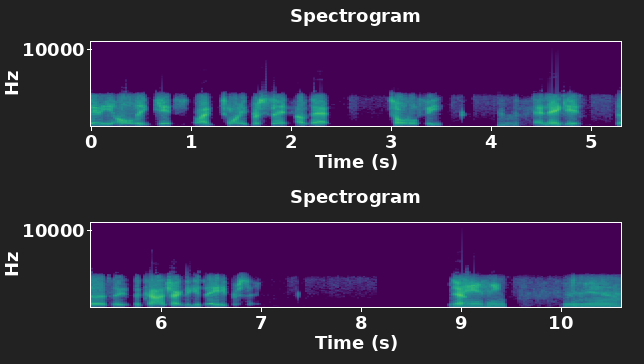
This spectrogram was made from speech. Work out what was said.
city only gets like twenty percent of that total fee, Hmm. and they get the the, the contractor gets eighty percent. Yep. Amazing. Yeah.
